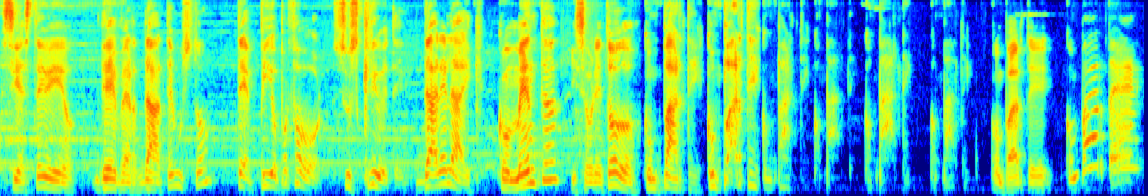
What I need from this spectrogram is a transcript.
Si este video de verdad te gustó, te pido por favor, suscríbete, dale like, comenta y sobre todo, comparte, comparte, comparte, comparte, comparte, comparte, comparte, comparte.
